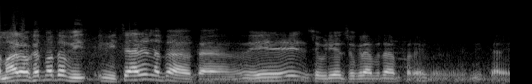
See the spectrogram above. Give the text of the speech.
અમારા વખતમાં તો વિચારે નતા આવતા. એ છોડિયા છોકરા બધા ફરે વિચારે.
